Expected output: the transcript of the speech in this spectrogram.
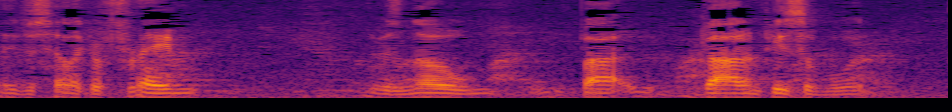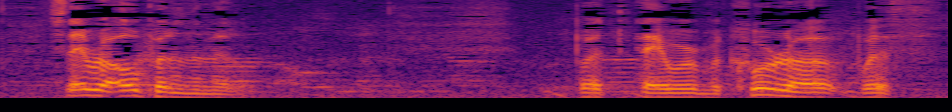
They just had like a frame. There was no bo- bottom piece of wood. So they were open in the middle. But they were Makura with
